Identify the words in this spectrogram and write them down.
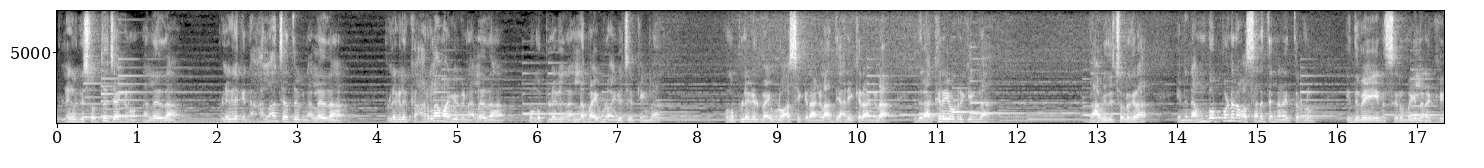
பிள்ளைகளுக்கு சொத்து சேர்க்கணும் நல்லதுதான். பிள்ளைகளுக்கு நாலாம் சேர்த்து நல்லது நல்லதுதான். பிள்ளைகளுக்கு கார்லாம் வாங்கி வைக்க நல்லதுதான். உங்கள் பிள்ளைகளுக்கு நல்ல பைபிள் வாங்கி வச்சிருக்கீங்களா? உங்கள் பிள்ளைகள் பைபிள் வாசிக்கிறாங்களா? தியானிக்கிறாங்களா? இதில் அக்கறையோடு இருக்கீங்களா தாவிது சொல்கிறார் என்னை நம்ப பண்ணுற வசனத்தை நினைத்திருக்கணும் இதுவே என் சிறுமையில் எனக்கு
